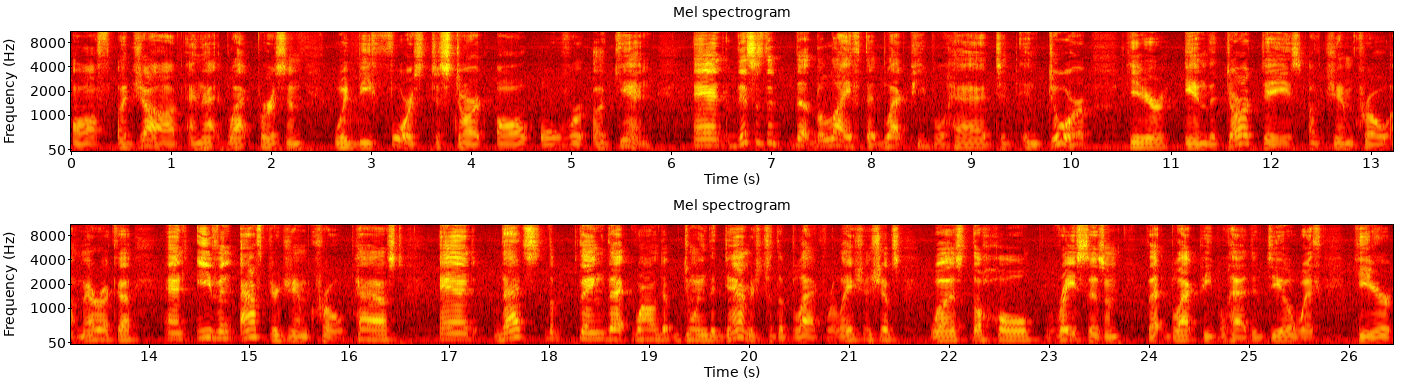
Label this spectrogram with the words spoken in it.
off a job, and that black person would be forced to start all over again. And this is the, the, the, life that black people had to endure here in the dark days of Jim Crow America, and even after Jim Crow passed. And that's the thing that wound up doing the damage to the black relationships was the whole racism that black people had to deal with here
